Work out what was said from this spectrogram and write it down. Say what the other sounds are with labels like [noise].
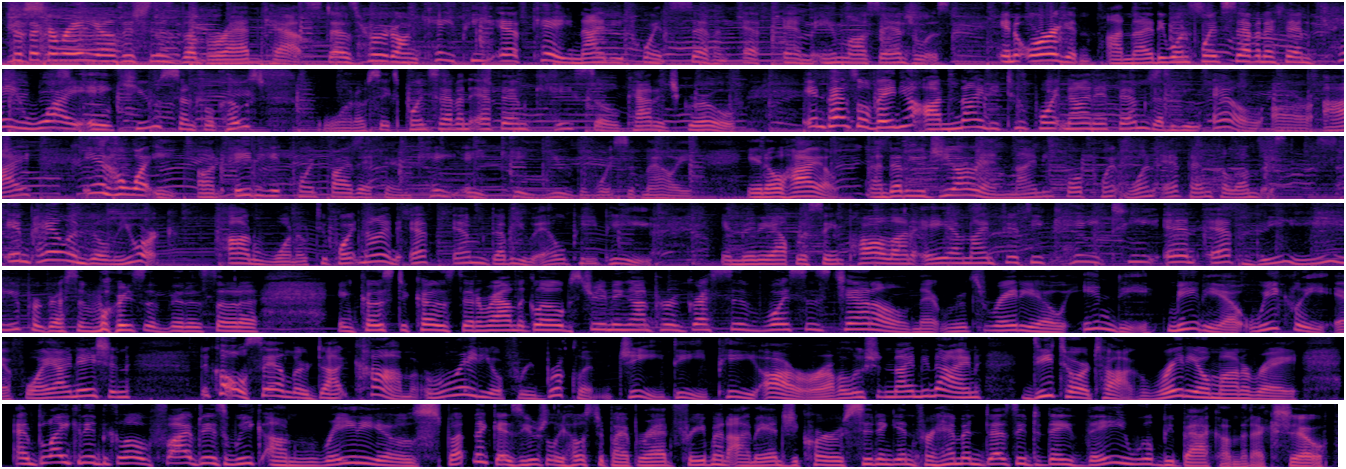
Pacifica Radio, this is the BradCast, as heard on KPFK 90.7 FM in Los Angeles. In Oregon, on 91.7 FM KYAQ Central Coast, 106.7 FM Queso Cottage Grove. In Pennsylvania, on 92.9 FM WLRI. In Hawaii, on 88.5 FM KAKU, the voice of Maui. In Ohio, on WGRN 94.1 FM Columbus. In Palenville, New York, on 102.9 FM WLPP. In Minneapolis, St. Paul on AM 950 KTNF, the progressive [laughs] voice of Minnesota. In coast to coast and around the globe, streaming on Progressive Voices channel, Netroots Radio, Indie, Media, Weekly, FYI Nation, NicoleSandler.com, Radio Free Brooklyn, GDPR, Revolution 99, Detour Talk, Radio Monterey, and blanketing the globe five days a week on Radio Sputnik, as usually hosted by Brad Friedman. I'm Angie Coiro sitting in for him and Desi today. They will be back on the next show.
